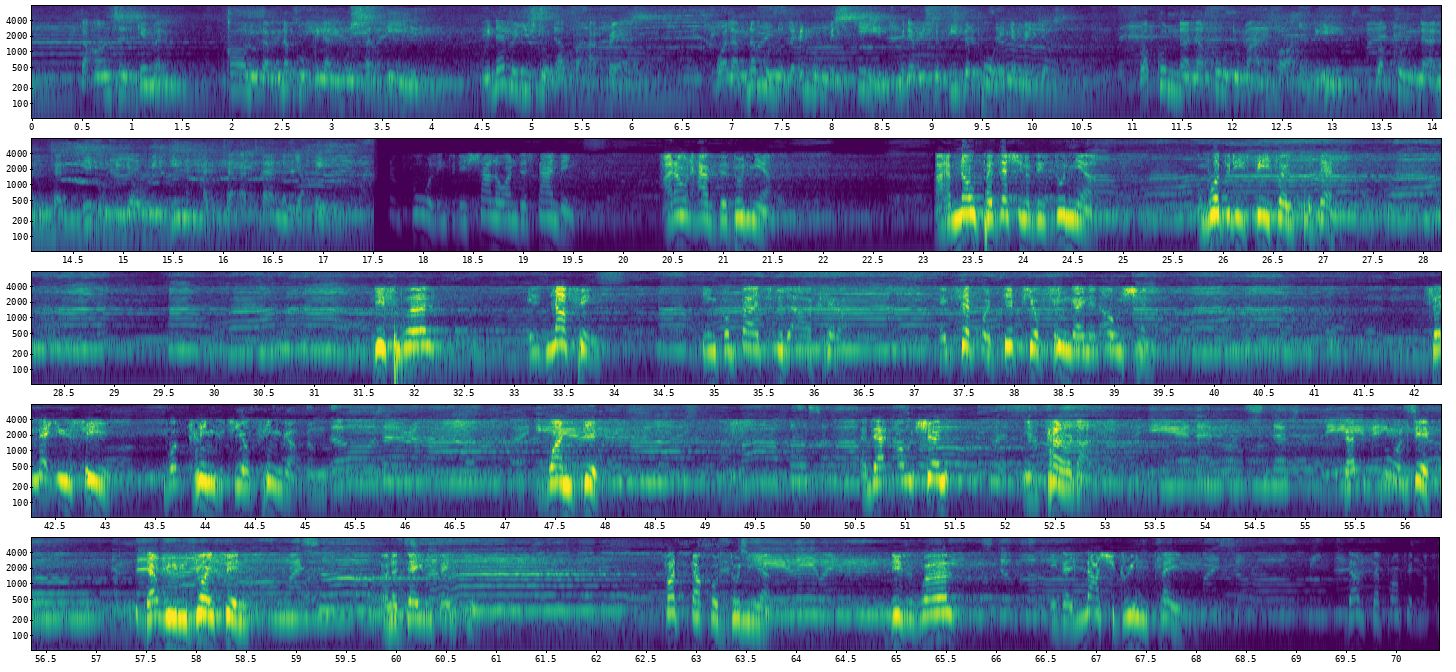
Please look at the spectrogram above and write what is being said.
The answer is given. قالوا لم نكن من المصلين. We never used to offer our prayers. ولم نكن نطعم المسكين. We never used to feed the poor individuals. وكنا نخوض مع الخائضين وكنا نكذب بيوم الدين حتى أتانا اليقين. shallow understanding. I don't have the dunya. I have no possession of this dunya. And what do these people possess? This world is nothing in comparison to the akhirah, except for dip your finger in an ocean. So let you see what clings to your finger. One dip. And that ocean is paradise. That full dip that we rejoice in on a daily basis. Fattaku dunya. This world is a lush green place. That's the Prophet Muhammad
